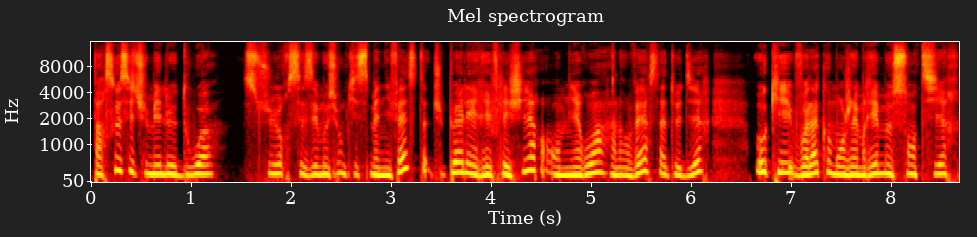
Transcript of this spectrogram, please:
Parce que si tu mets le doigt sur ces émotions qui se manifestent, tu peux aller réfléchir en miroir à l'inverse, à te dire OK, voilà comment j'aimerais me sentir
